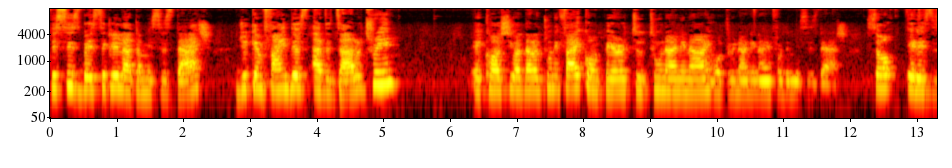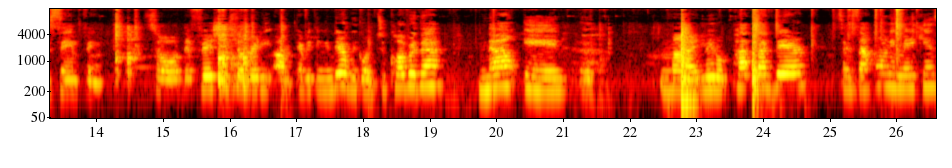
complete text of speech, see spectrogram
This is basically like a Mrs. Dash. You can find this at the Dollar Tree. It costs you a dollar twenty-five compared to two ninety-nine or three ninety-nine for the Mrs. Dash. So it is the same thing. So the fish is already um, everything in there. We're going to cover that. Now in uh, my little pot back there, since I'm only making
